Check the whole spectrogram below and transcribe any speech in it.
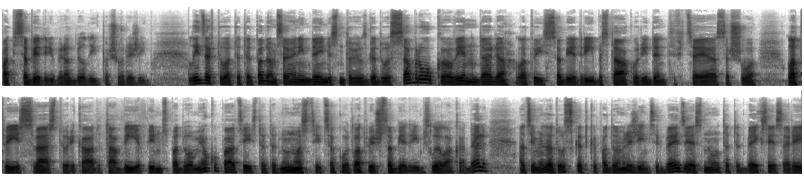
pati sabiedrība ir atbildīga par šo režīmu. Līdz ar to tad, tad Padomju Savienība 90. gados sabrūka. Viena daļa Latvijas sabiedrības, tā, kur identificējās ar šo Latvijas vēsturi, kāda tā bija pirms padomju okupācijas, tad, tad nu, nosacīt sakot, latviešu sabiedrības lielākā daļa, acīm redzot, uzskata, ka padomju režīms ir beidzies, nu, tad, tad beigsies arī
